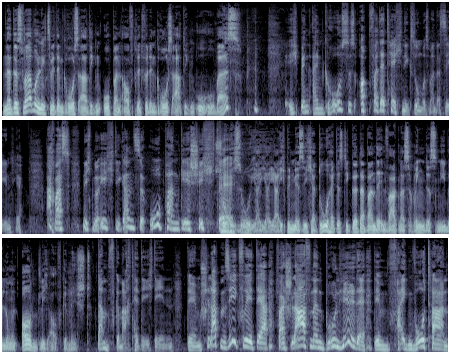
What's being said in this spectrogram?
Na, das war wohl nichts mit dem großartigen Opernauftritt für den großartigen Uhu, was? Ich bin ein großes Opfer der Technik, so muss man das sehen. Ach was, nicht nur ich, die ganze Operngeschichte. Sowieso, ja, ja, ja. Ich bin mir sicher, du hättest die Götterbande in Wagners Ring des Nibelungen ordentlich aufgemischt. Dampf gemacht hätte ich denen. Dem schlappen Siegfried, der verschlafenen Brünnhilde, dem feigen Wotan.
